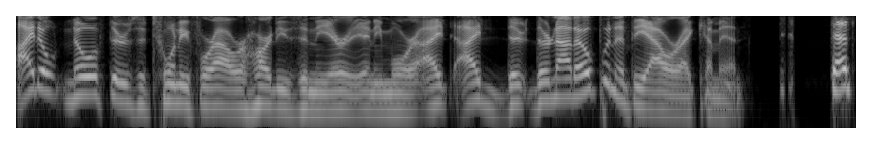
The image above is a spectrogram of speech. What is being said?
I don't know if there's a 24 hour Hardee's in the area anymore. I, I, they're, they're not open at the hour I come in. That's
